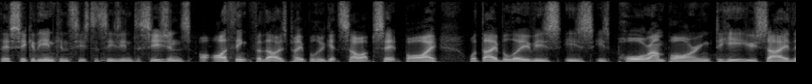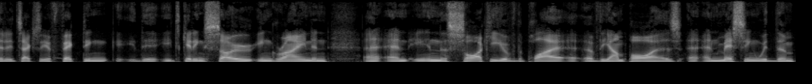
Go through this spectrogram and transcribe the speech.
they're sick of the inconsistencies in decisions. I think for those people who get so upset by what they believe is, is, is poor umpiring, to hear you say that it's actually affecting, it's getting so ingrained and, and in the psyche of the player, of the umpires, and messing with them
